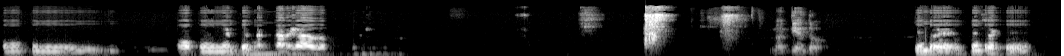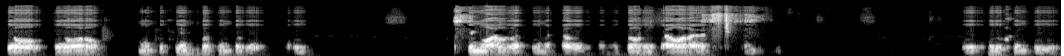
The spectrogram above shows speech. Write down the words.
Como que mi, o mi mente está cargado. No entiendo. Siempre, siempre que, oro mucho tiempo, siento que, tengo algo aquí en la cabeza. Entonces ahora es el sentido.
